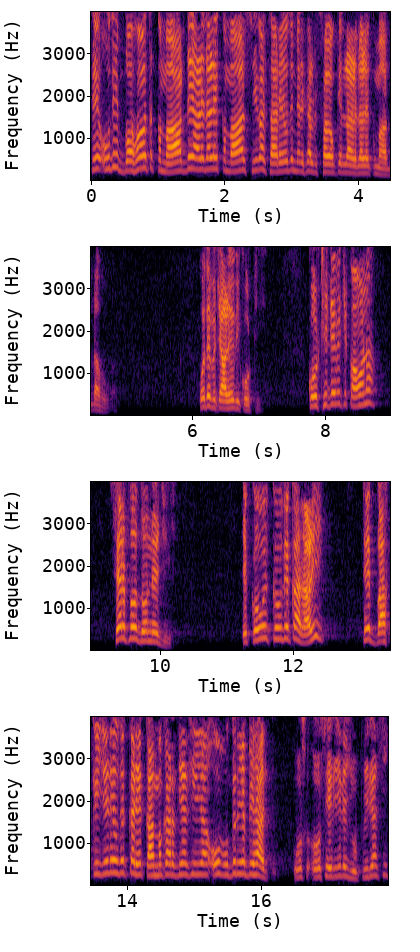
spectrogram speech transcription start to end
ਤੇ ਉਹਦੀ ਬਹੁਤ ਕਮਾਦ ਦੇ ਆਲੇ ਦਾਲੇ ਕਮਾਦ ਸੀਗਾ ਸਾਰੇ, ਉਹਦੇ ਮੇਰੇ ਖਿਆਲ 100 ਕਿੱਲੇ ਆਲੇ ਦਾਲੇ ਕਮਾਦ ਦਾ ਹੋਊਗਾ। ਉਹਦੇ ਵਿਚਾਲੇ ਉਹਦੀ ਕੋਠੀ। ਕੋਠੀ ਦੇ ਵਿੱਚ ਕੌਣ? ਸਿਰਫ ਉਹ ਦੋਨੇ ਜੀ। ਇੱਕ ਉਹ, ਇੱਕ ਉਹਦੇ ਘਰ ਵਾਲੀ ਤੇ ਬਾਕੀ ਜਿਹੜੇ ਉਹਦੇ ਘਰੇ ਕੰਮ ਕਰਦੀਆਂ ਸੀ ਜਾਂ ਉਹ ਉਧਰ ਦੀਆਂ ਬਿਹਾਰ ਉਸ ਉਸ ਏਰੀਏ ਦੇ ਯੂਪੀ ਦੇ ਸੀ।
